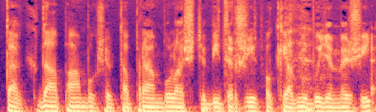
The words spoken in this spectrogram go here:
tak dá pán Boh, že tá preambula ešte vydrží, pokiaľ my budeme žiť,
